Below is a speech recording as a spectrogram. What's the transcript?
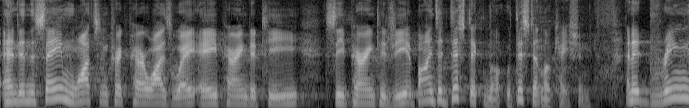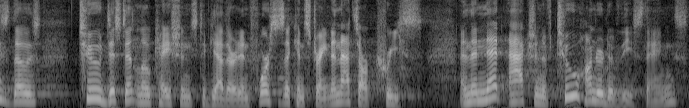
And in the same Watson-Crick pairwise way, A pairing to T, C pairing to G, it binds a distant, lo distant location. And it brings those two distant locations together. It enforces a constraint, and that's our crease. And the net action of 200 of these things,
